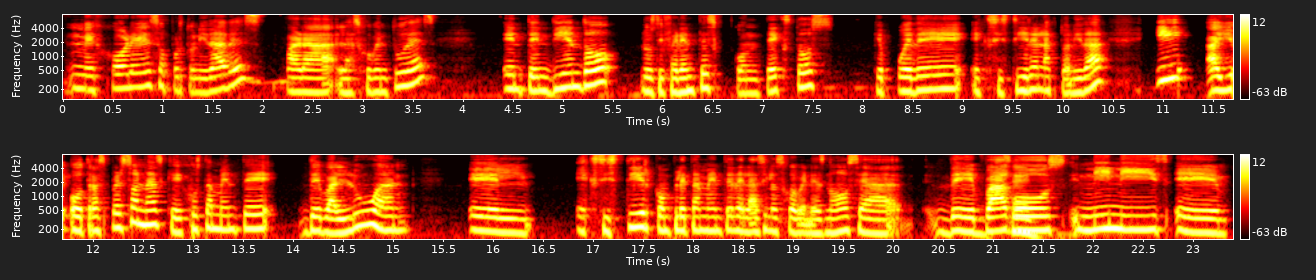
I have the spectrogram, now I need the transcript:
mejores oportunidades para las juventudes, entendiendo los diferentes contextos que puede existir en la actualidad y hay otras personas que justamente devalúan el existir completamente de las y los jóvenes, ¿no? O sea, de vagos, ninis, eh,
